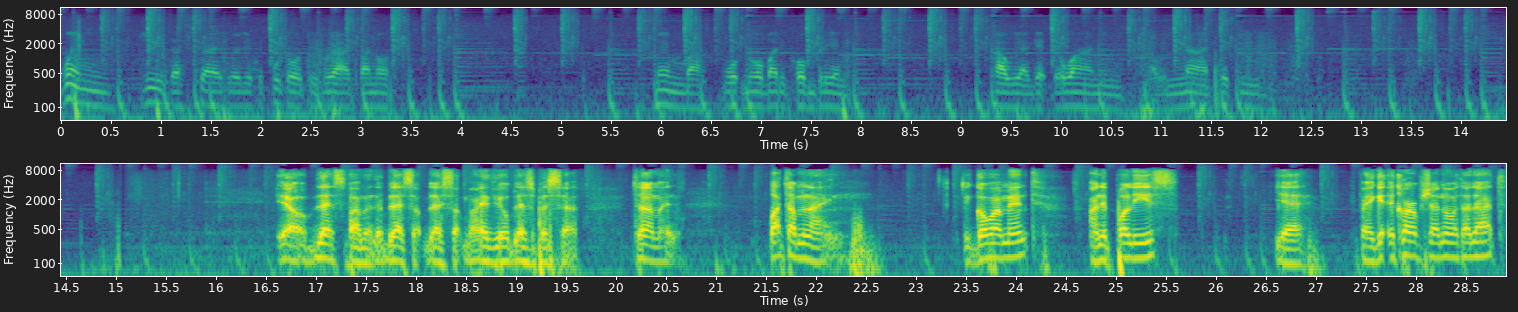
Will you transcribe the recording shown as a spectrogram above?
when Jesus Christ ready to put out his rod for us. Remember, hope nobody complain. How we get the warning, how we not take heed. Yo, bless family, bless up, bless up my view, bless up yourself. Tell man, bottom line, the government and the police, yeah, if I get the corruption out of that,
